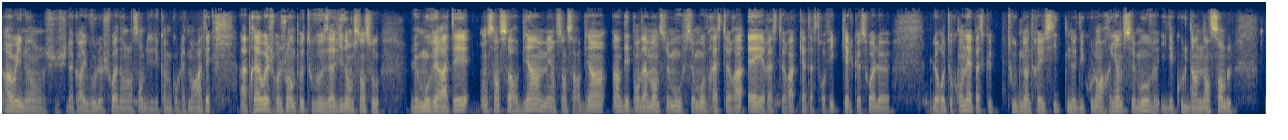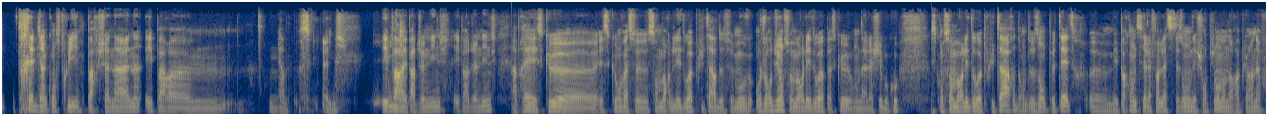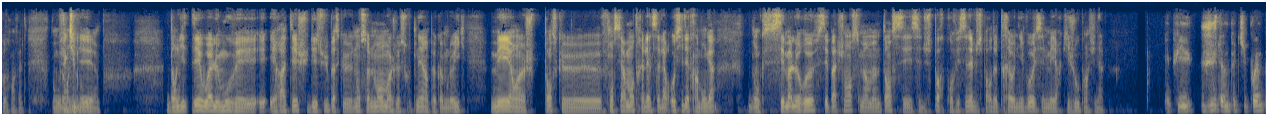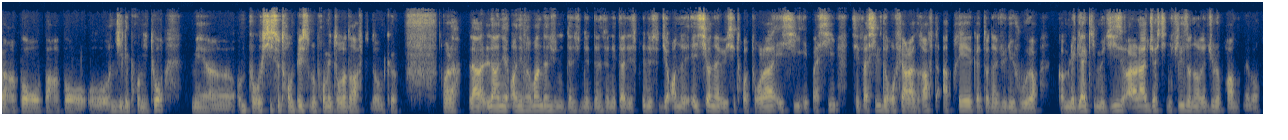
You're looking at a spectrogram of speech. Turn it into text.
Ah oui, non, je, suis d'accord avec vous. Le choix dans l'ensemble, il est quand même complètement raté. Après, ouais, je rejoins un peu tous vos avis dans le sens où le move est raté. On s'en sort bien, mais on s'en sort bien indépendamment de ce move. Ce move restera et restera catastrophique, quel que soit le, le retour qu'on ait, parce que toute notre réussite ne découle en rien de ce move. Il découle d'un ensemble très bien construit par Shanahan et par euh... merde. Et par, par John Lynch. Et par John Lynch. Après, est-ce que euh, est-ce qu'on va s'en mordre les doigts plus tard de ce move? Aujourd'hui, on s'en mord les doigts parce qu'on a lâché beaucoup. Est-ce qu'on s'en mord les doigts plus tard, dans deux ans peut-être? Euh, Mais par contre, si à la fin de la saison on est champion, on n'en aura plus rien à foutre en fait. Donc dans l'idée, dans l'idée, ouais, le move est, raté. Je suis déçu parce que non seulement moi je le soutenais un peu comme Loïc, mais euh, je pense que foncièrement Trellen ça a l'air aussi d'être un bon gars. Donc c'est malheureux, c'est pas de chance, mais en même temps c'est du sport professionnel, du sport de très haut niveau et c'est le meilleur qui joue, point final. Et puis juste un petit point par rapport au, par rapport on dit les premiers tours, mais euh, on peut aussi se tromper sur nos premiers tours de draft. Donc euh, voilà, là, là on, est, on est vraiment dans, une, dans, une, dans un état d'esprit de se dire on, et si on avait eu ces trois tours-là, et si et pas si, c'est facile de refaire la draft après quand on a vu les joueurs, comme les gars qui me disent oh là là, Justin Fields, on aurait dû le prendre. Mais bon,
